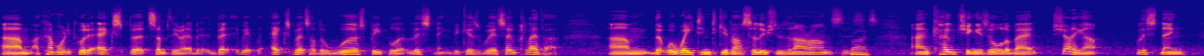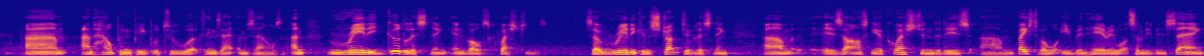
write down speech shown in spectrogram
Um, I can't remember what he called it, experts, something like that. But, but, experts are the worst people at listening because we're so clever um, that we're waiting to give our solutions and our answers. Right. And coaching is all about shutting up, listening, um, and helping people to work things out themselves. And really good listening involves questions. So, really constructive listening um, is asking a question that is um, based upon what you've been hearing, what somebody's been saying,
